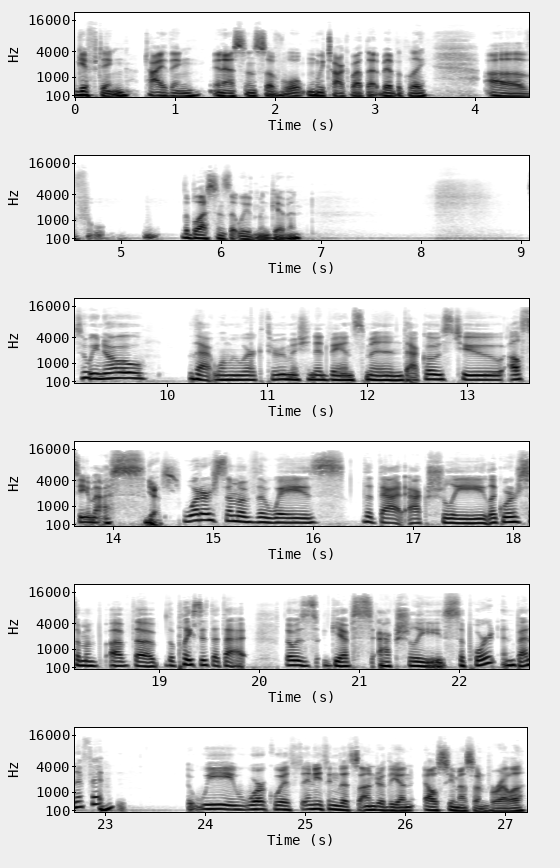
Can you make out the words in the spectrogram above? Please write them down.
gifting, tithing, in essence, of when we talk about that biblically, of the blessings that we've been given? So we know that when we work through mission advancement, that goes to LCMS. Yes. What are some of the ways that that actually, like, what are some of, of the the places that that those gifts actually support and benefit? Mm-hmm we work with anything that's under the LCMS umbrella.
